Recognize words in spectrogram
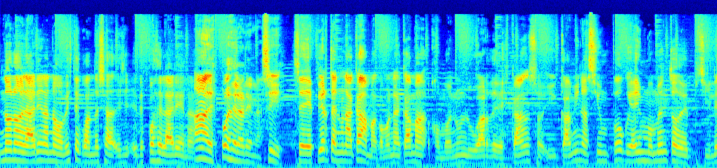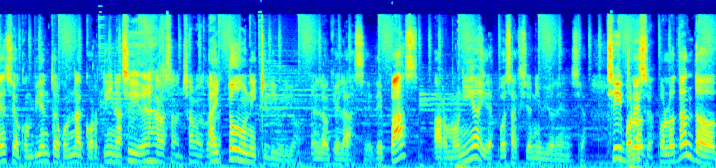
No, no, la arena no, ¿viste? Cuando ella, eh, después de la arena. Ah, después de la arena, sí. Se despierta en una cama, como en una cama, como en un lugar de descanso, y camina así un poco y hay un momento de silencio con viento, con una cortina. Sí, tenés razón, ya me acuerdo. Hay todo un equilibrio en lo que él hace, de paz, armonía y después acción y violencia. Sí, por, eso. por lo tanto,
